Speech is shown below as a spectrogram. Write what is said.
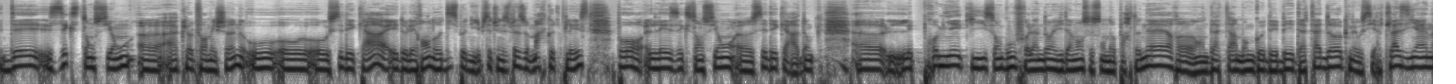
des extensions euh, à CloudFormation ou au, CDK et de les rendre disponibles. C'est une espèce de marketplace pour les extensions CDK. Donc, les premiers qui s'engouffrent là-dedans, évidemment, ce sont nos partenaires en Data, MongoDB, Datadog, mais aussi Atlassian,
